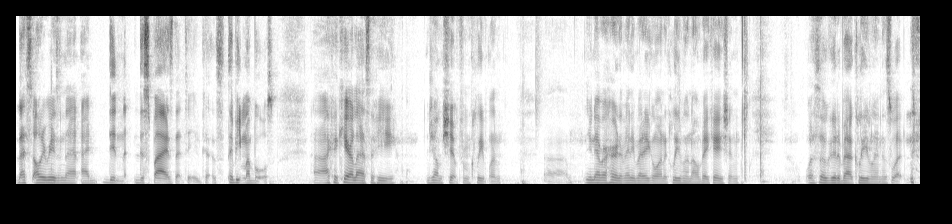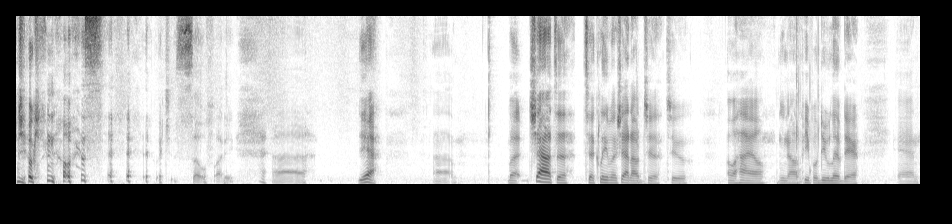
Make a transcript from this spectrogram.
that's the only reason that I didn't despise that team because they beat my Bulls. Uh, I could care less if he jumped ship from Cleveland. Um, you never heard of anybody going to Cleveland on vacation. What's so good about Cleveland is what Joakim Noah which is so funny. Uh, yeah. Um, but shout out to, to Cleveland. Shout out to, to Ohio. You know, people do live there. And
